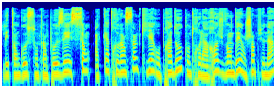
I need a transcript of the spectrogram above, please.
Les tangos sont imposés 100 à 85 hier au Prado contre la Roche-Vendée en championnat.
